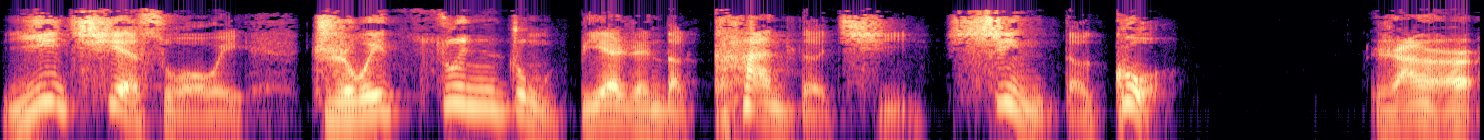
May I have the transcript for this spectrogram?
一切所为，只为尊重别人的看得起、信得过。然而，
